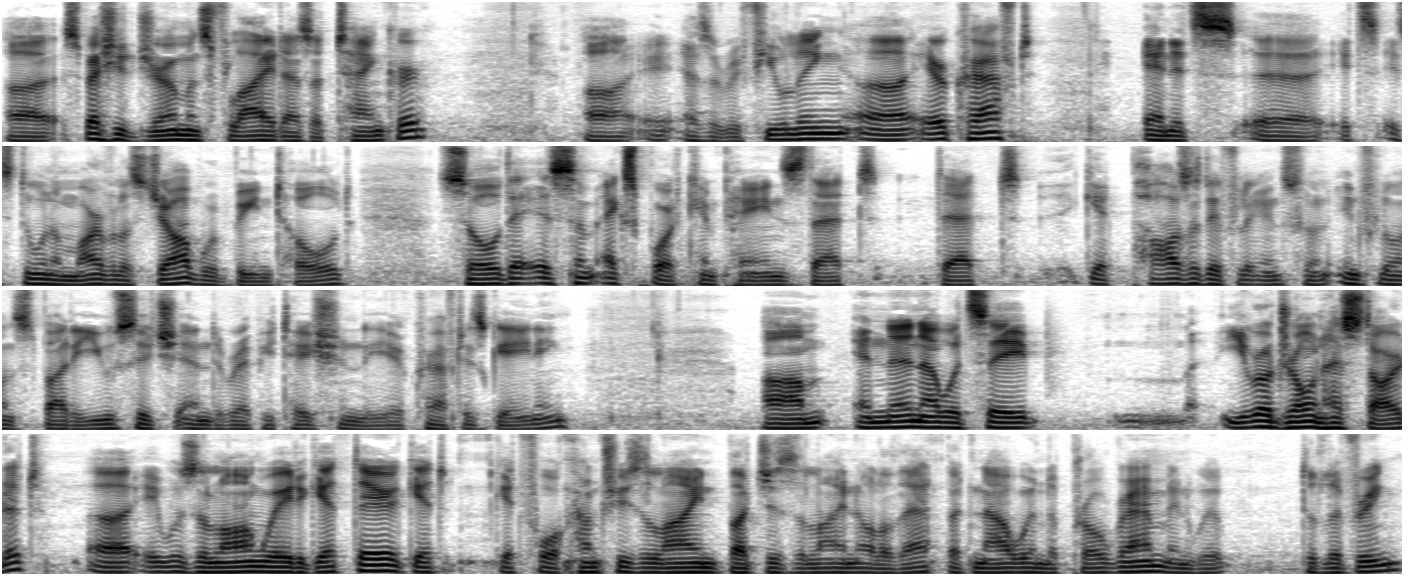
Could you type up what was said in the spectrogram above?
Uh, especially the Germans fly it as a tanker, uh, as a refueling uh, aircraft, and it's uh, it's it's doing a marvelous job. We're being told. So there is some export campaigns that that get positively influ- influenced by the usage and the reputation the aircraft is gaining. Um, and then I would say Eurodrone has started. Uh, it was a long way to get there, get get four countries aligned, budgets aligned, all of that. But now we're in the program and we're delivering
